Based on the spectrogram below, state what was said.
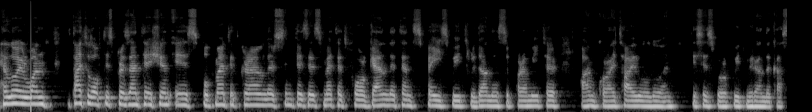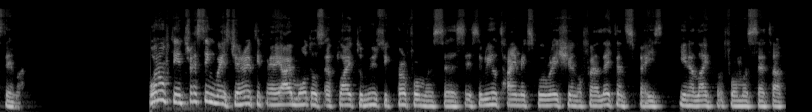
Hello everyone. The title of this presentation is Augmented Granular Synthesis Method for GAN-latent Space with Redundancy Parameter. I'm Koray Tahiroğlu and this is work with Miranda Kastemaa. One of the interesting ways generative AI models apply to music performances is the real-time exploration of a latent space in a live performance setup.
